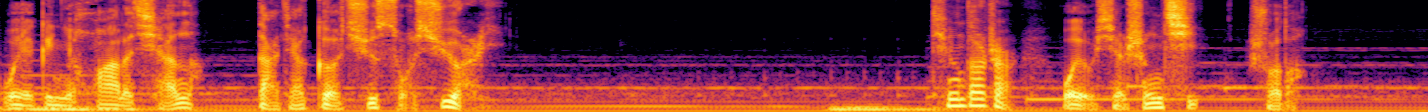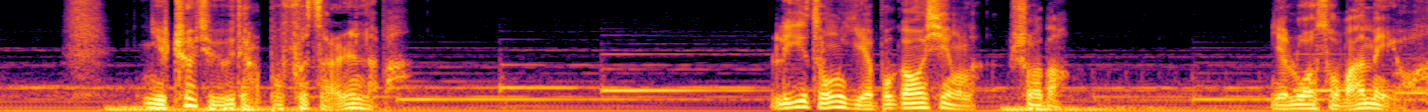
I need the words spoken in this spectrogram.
我也给你花了钱了，大家各取所需而已。听到这儿，我有些生气，说道。你这就有点不负责任了吧？李总也不高兴了，说道：“你啰嗦完没有啊？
